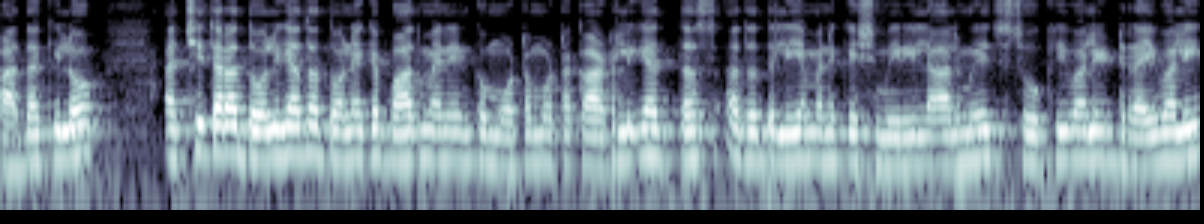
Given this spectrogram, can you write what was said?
आधा किलो। अच्छी तरह धो लिया था, धोने के बाद मैंने इनको मोटा मोटा काट लिया, दस अदद लिए मैंने कश्मीरी लाल मिर्च, सूखी वाली, ड्राई वाली।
